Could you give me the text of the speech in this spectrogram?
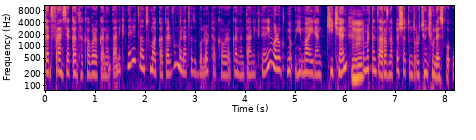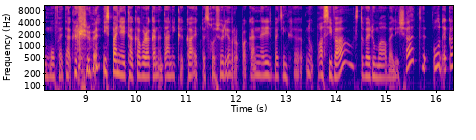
տենց ֆրանսիական թակավորական ընտանիք ընտանիքներից անցում է կատարվում մնացած բոլոր թակավորական ընտանիքներին, որոնք հիմա իրանք քիչ են, համար տենց առանձնապես շատ ընտրություն չունես ումով հետաքրքրվել։ Իսպանիայի թակավորական ընտանիքը կա այդպես խոշոր եվրոպականներից, բայց ինքը նո пассив է, ստվերում է ավելի շատ, ու դե կա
